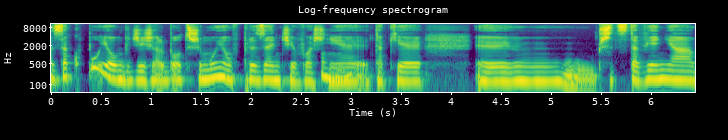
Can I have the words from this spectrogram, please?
zakupują gdzieś albo otrzymują w prezencie właśnie mhm. takie przedstawienia.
